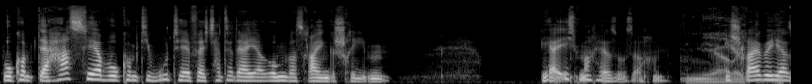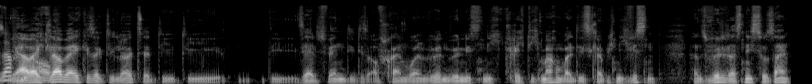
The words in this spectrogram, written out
Wo kommt der Hass her? Wo kommt die Wut her? Vielleicht hatte der ja irgendwas reingeschrieben. Ja, ich mache ja so Sachen. Ja, Ich schreibe ja Sachen Ja, aber ich auf. glaube ehrlich gesagt, die Leute, die, die, die, selbst wenn die das aufschreiben wollen würden, würden die es nicht richtig machen, weil die es, glaube ich, nicht wissen. Sonst würde das nicht so sein.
